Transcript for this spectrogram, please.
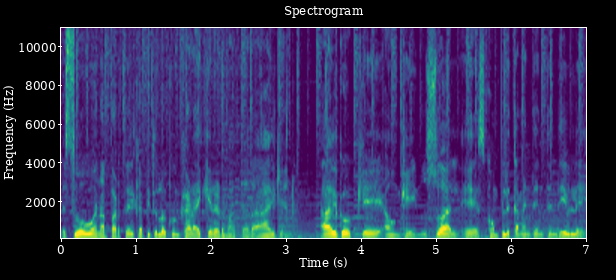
Estuvo buena parte del capítulo con cara de querer matar a alguien, algo que, aunque inusual, es completamente entendible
